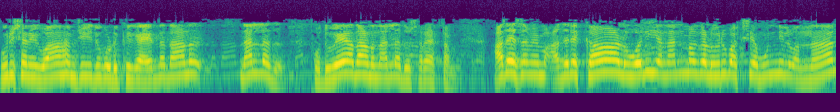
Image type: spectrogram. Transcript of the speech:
പുരുഷന് വിവാഹം ചെയ്തു കൊടുക്കുക എന്നതാണ് നല്ലത്. പൊതുവേ അതാണ് നല്ലത് ശ്രേഷ്ഠം. അതേസമയം അതിനേക്കാൾ വലിയ നന്മകൾ ഒരുപക്ഷെ മുന്നിൽ വന്നാൽ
